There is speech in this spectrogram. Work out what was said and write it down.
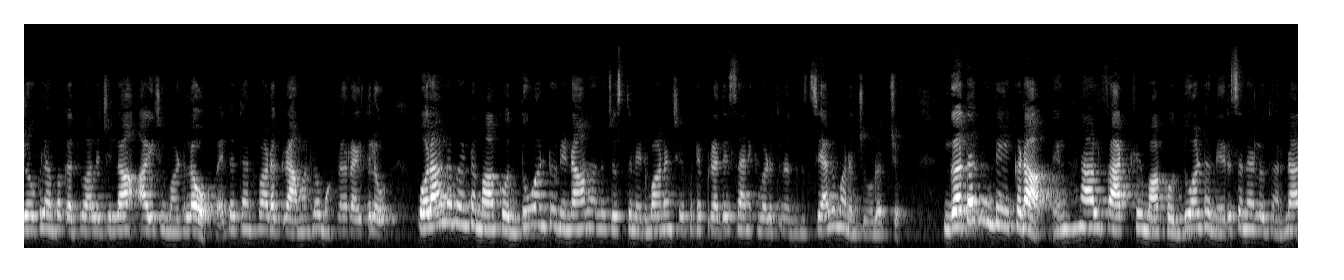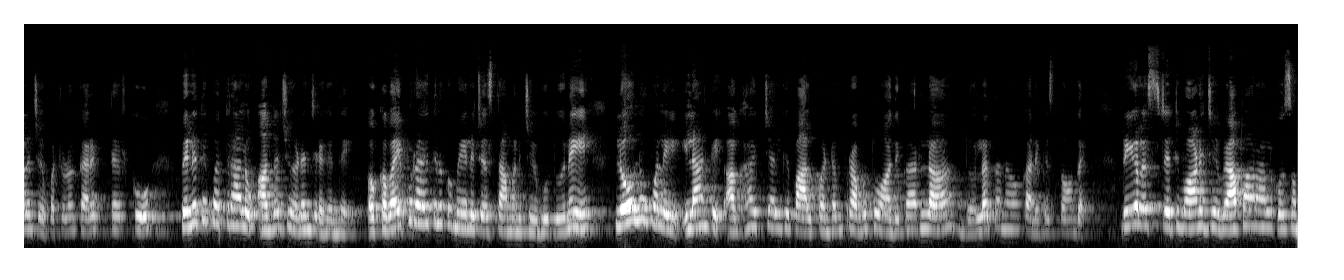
జోగులాంబ గద్వాల జిల్లా ఐజు మండలం పెద్దతన్వాడ గ్రామంలో మహిళా రైతులు పొలాల వెంట మాకొద్దు అంటూ నినాదాలు చేస్తూ నిర్మాణం చేపట్టే ప్రదేశానికి వెళుతున్న దృశ్యాలు మనం చూడొచ్చు. గత నుండి ఇక్కడ ఇంధనాల ఫ్యాక్టరీ మాకొద్దు అంటూ నిరసనలు ధర్నాలు చేపట్టడం కలెక్టర్కు వినతి పత్రాలు అందజేయడం జరిగింది. ఒకవైపు రైతులకు మేలు చేస్తామని చెబుతూనే లోపలి ఇలాంటి అఘాయిత్యాలకి పాల్పడడం ప్రభుత్వ అధికారుల డొల్లతనం కనిపిస్తోంది. రియల్ ఎస్టేట్ వాణిజ్య వ్యాపారాల కోసం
